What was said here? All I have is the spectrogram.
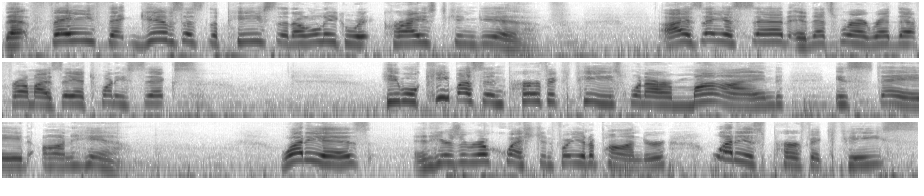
that faith that gives us the peace that only Christ can give. Isaiah said, and that's where I read that from, Isaiah 26. He will keep us in perfect peace when our mind is stayed on Him. What is, and here's a real question for you to ponder what is perfect peace?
